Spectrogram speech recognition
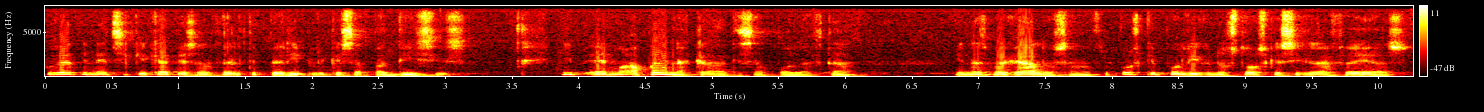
που έδινε έτσι και κάποιες, αν θέλετε, περίπλοκες απαντήσεις. Ε, από ένα κράτησα από όλα αυτά. Είναι ένας μεγάλος άνθρωπος και πολύ γνωστός και συγγραφέας.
